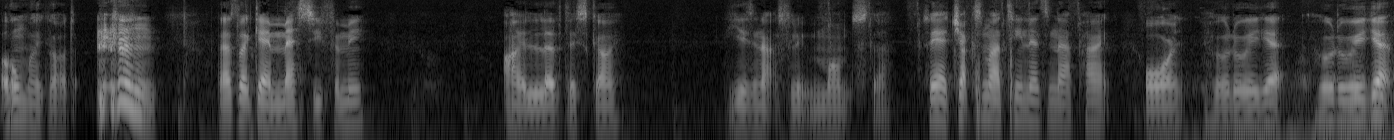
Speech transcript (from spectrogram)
Oh my god. That's like getting Messi for me. I love this guy. He is an absolute monster. So yeah, Jackson Martinez in that pack. Or who do we get? Who do we get?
